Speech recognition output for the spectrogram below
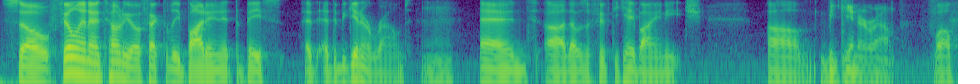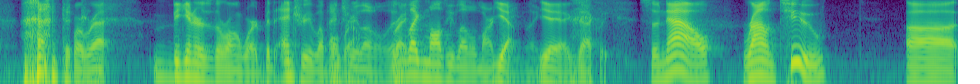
So Phil and Antonio effectively bought in at the base at, at the beginner round, and uh, that was a 50k buy-in each. Beginner round. Well, that's where we're at. Beginner is the wrong word, but entry level. Entry round. level. This Right. is like multi level marketing. yeah, Like, yeah, yeah, exactly. So now round two, uh,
